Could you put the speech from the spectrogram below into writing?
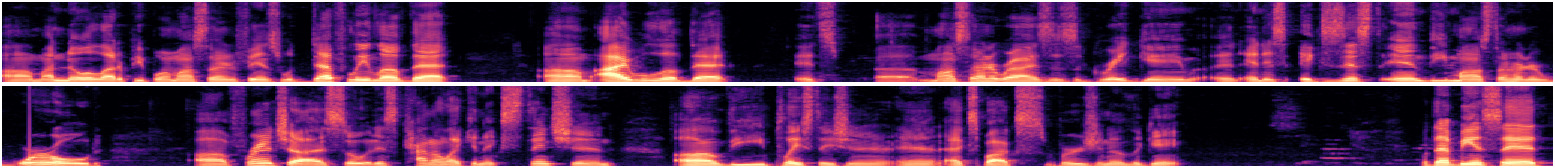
Um, I know a lot of people are Monster Hunter fans would definitely love that. Um, I will love that. It's uh, Monster Hunter Rise is a great game, and, and it exists in the Monster Hunter world uh, franchise. So it is kind of like an extension of the PlayStation and Xbox version of the game. With that being said,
